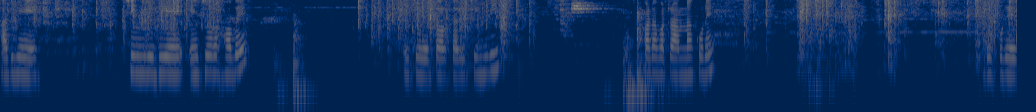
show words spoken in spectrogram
আজকে চিংড়ি দিয়ে এঁচড় হবে। এঁচড়ের তরকারি, চিংড়ি। ফাটাফাট রান্না করে দুপুরের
